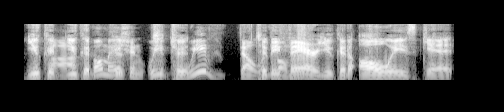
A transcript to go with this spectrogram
You could, uh, you could Foamation. We to, we've dealt. To be foamation. fair, you could always get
